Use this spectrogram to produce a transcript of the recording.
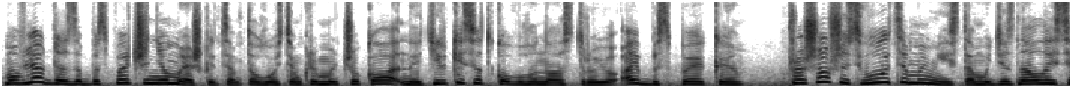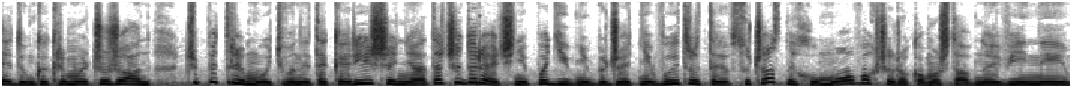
мовляв, для забезпечення мешканцям та гостям Кременчука не тільки святкового настрою, а й безпеки. Пройшовшись вулицями міста, ми дізналися думки кременчужан, чи підтримують вони таке рішення та чи доречні подібні бюджетні витрати в сучасних умовах широкомасштабної війни.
